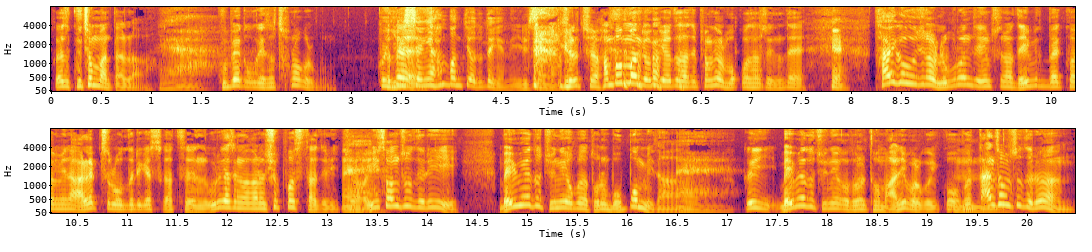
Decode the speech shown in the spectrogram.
그래서 9천만 달러. 예. 900억에서 1,000억을 번. 그 일생에 한 번 뛰어도 되겠네, 일생에. 그렇죠. 한 번만 경기해도 사실 평생을 먹고 살 수 있는데, 예. 타이거 우즈나 르브론 제임스나 데이비드 베컴이나 알렉스 로드리게스 같은 우리가 생각하는 슈퍼스타들 있죠. 예. 이 선수들이 메이웨더 주니어보다 돈을 못 법니다. 예. 그 메이웨더 주니어가 돈을 더 많이 벌고 있고, 그 음. 그딴 선수들은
